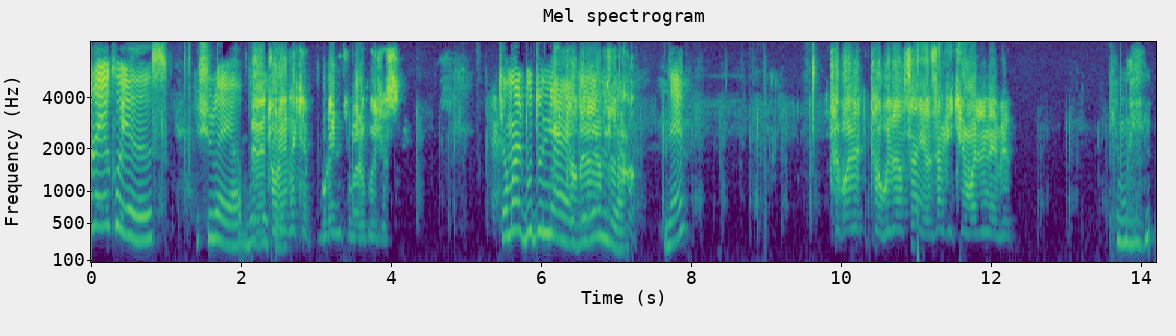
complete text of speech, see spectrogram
oraya koyarız. Şuraya. Evet Buradaki. oraya da ke- buraya da Kemal'i koyacağız. Kemal bu dünyaya yapsana. Ne? Tabela, tabela yapsana yazacağım ki Kemal'in evi. Kemal'in.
